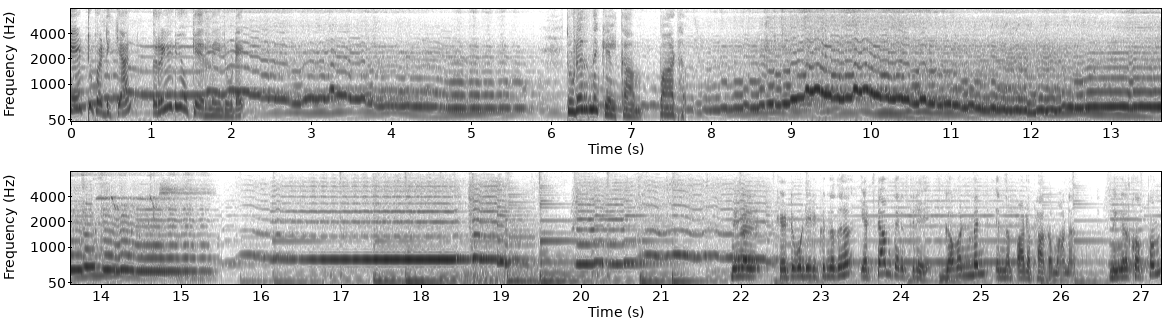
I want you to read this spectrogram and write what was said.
കേട്ടു പഠിക്കാൻ റേഡിയോ കേരളയിലൂടെ. തുടർന്ന് കേൾക്കാം പാഠം. നിങ്ങൾ കേട്ടുകൊണ്ടിരിക്കുന്നത് എട്ടാം തരത്തിലെ ഗവൺമെന്റ് എന്ന പാഠഭാഗമാണ്. നിങ്ങൾക്കൊപ്പം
